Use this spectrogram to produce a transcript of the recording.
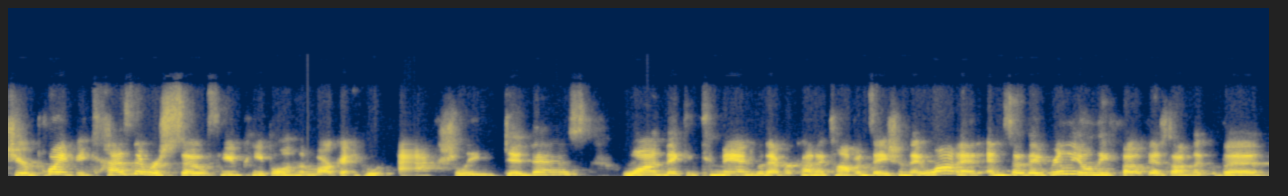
to your point, because there were so few people in the market who actually did this, one, they could command whatever kind of compensation they wanted. And so they really only focused on the, the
